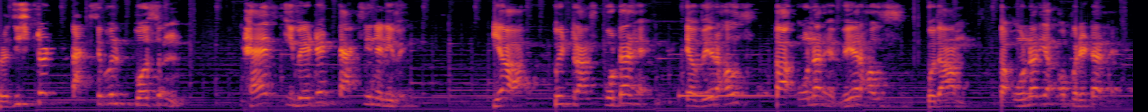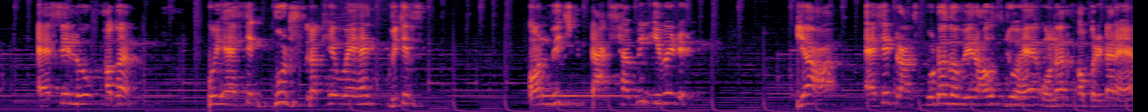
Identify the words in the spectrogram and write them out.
registered taxable person has evaded tax in any way या कोई ट्रांसपोर्टर है या वेयरहाउस का ओनर है वेयरहाउस गोदाम का ओनर या ऑपरेटर है ऐसे लोग अगर कोई ऐसे गुड्स रखे हुए हैं which is on which tax या ऐसे ट्रांसपोर्टर और वेयरहाउस जो है ओनर ऑपरेटर हैं,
